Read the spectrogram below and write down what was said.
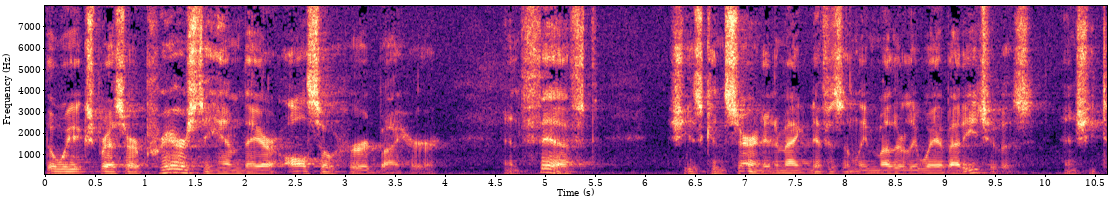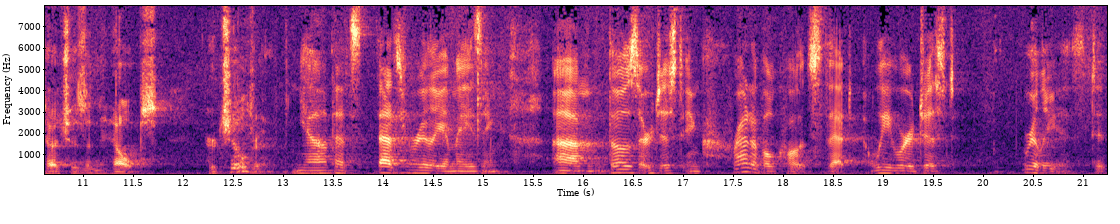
though we express our prayers to Him, they are also heard by her. And fifth, she is concerned in a magnificently motherly way about each of us, and she touches and helps her children. Yeah, that's that's really amazing. Um, those are just incredible quotes that we were just really stood,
